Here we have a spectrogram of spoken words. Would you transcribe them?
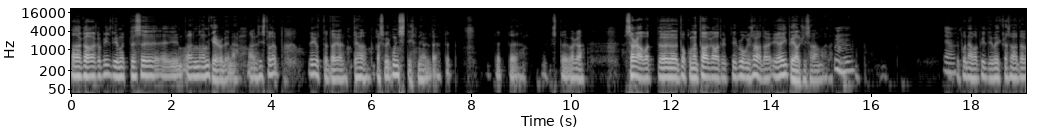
aga, aga pildi mõttes on, on keeruline, aga siis tuleb leiutada ja teha kas või kunsti nii-öelda, et, et, et, niisugust väga säravat äh, dokumentaalkaadrit ei pruugi saada ja ei peagi saama. Alati mm. -hmm see põneva pildi võib ka saada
